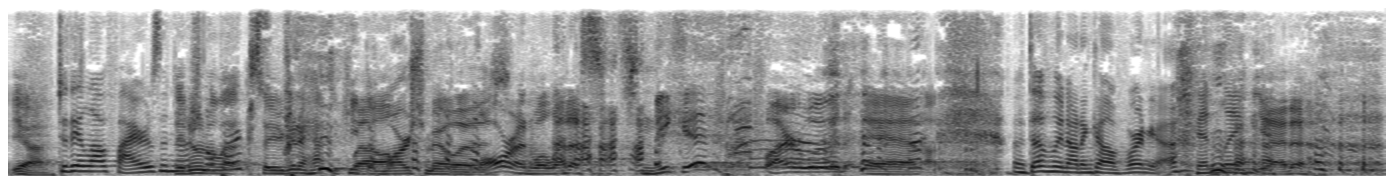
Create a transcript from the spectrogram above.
Yeah. Do they allow fires in They don't national allow, parks? so you're gonna have to keep the Well, marshmallows. Lauren will let us sneak in firewood and Uh, Definitely not in California. kindling. Yeah, I know.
